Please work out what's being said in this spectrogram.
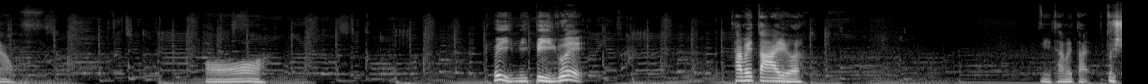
อ้าวอ๋อ เฮ้ย มีปีกด้วย ถ้าไม่ตายเหรอ นี่ถ้าไม่ตายตุ๊ช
